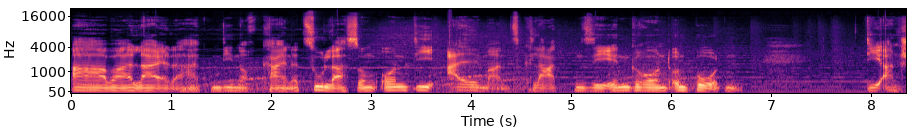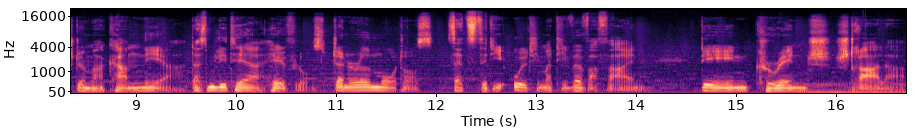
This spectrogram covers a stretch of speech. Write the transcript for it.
Aber leider hatten die noch keine Zulassung und die Allmanns klagten sie in Grund und Boden. Die Anstürmer kamen näher, das Militär hilflos. General Motors setzte die ultimative Waffe ein. Den Cringe-Strahler.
